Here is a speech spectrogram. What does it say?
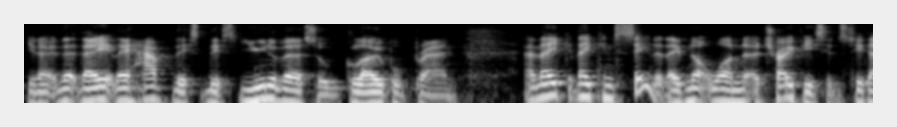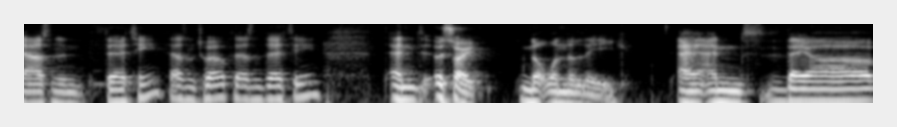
You know, they they have this this universal global brand. And they they can see that they've not won a trophy since 2013, 2012, 2013, and oh, sorry, not won the league, and, they are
